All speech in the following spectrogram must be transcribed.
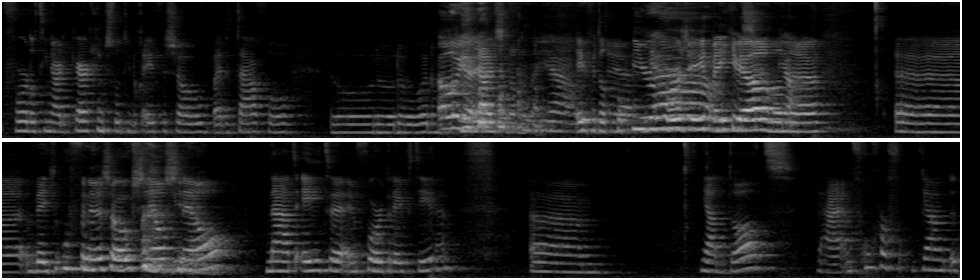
voordat hij naar de kerk ging, stond hij nog even zo bij de tafel. Do, do, do, dan Oh ja. luisteren. Ja. even dat papier Ja, voor zich, weet je wel. Dan ja. eh, eh, een beetje oefenen zo, snel, snel. Na het eten en voor het repeteren. Ehm, ja, dat. Ja, en vroeger, ja, het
